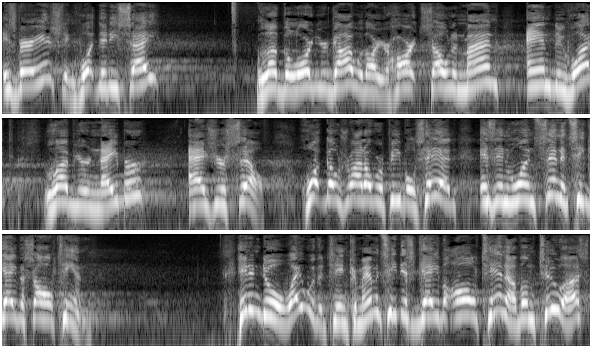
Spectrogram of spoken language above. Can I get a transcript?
Is very interesting. What did he say? Love the Lord your God with all your heart, soul, and mind, and do what? Love your neighbor as yourself. What goes right over people's head is in one sentence, he gave us all ten. He didn't do away with the Ten Commandments. He just gave all ten of them to us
